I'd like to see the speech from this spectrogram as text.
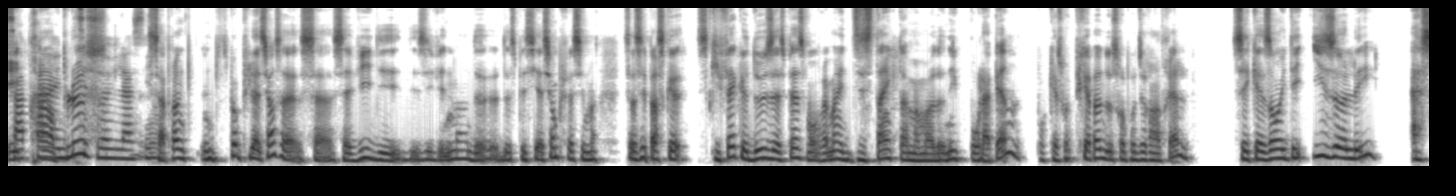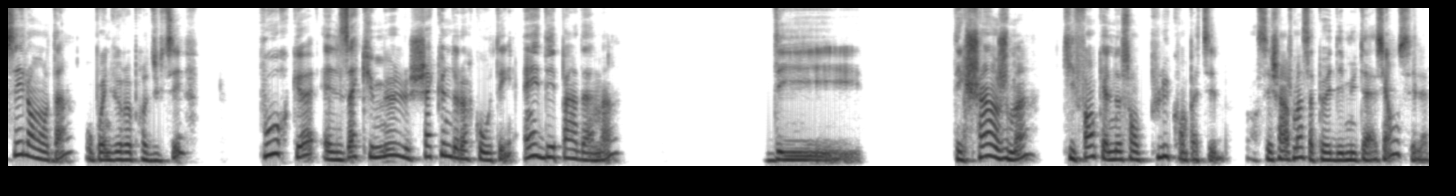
Et ça prend en une plus, petite population. Ça prend une, une petite population, ça, ça- ça vit des, des événements de, de spéciation plus facilement. Ça, c'est parce que ce qui fait que deux espèces vont vraiment être distinctes à un moment donné pour la peine, pour qu'elles soient plus capables de se reproduire entre elles, c'est qu'elles ont été isolées assez longtemps au point de vue reproductif pour qu'elles accumulent chacune de leur côté, indépendamment, des, des changements qui font qu'elles ne sont plus compatibles. Alors, ces changements, ça peut être des mutations, c'est la,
